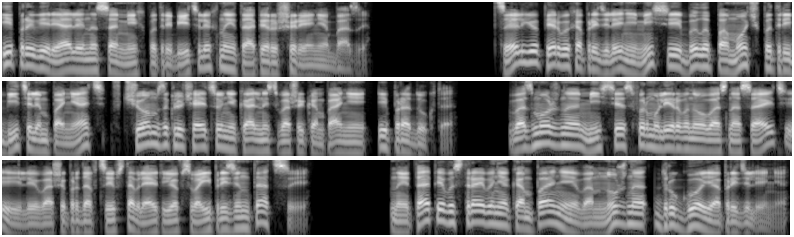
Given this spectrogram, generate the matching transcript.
и проверяли на самих потребителях на этапе расширения базы. Целью первых определений миссии было помочь потребителям понять, в чем заключается уникальность вашей компании и продукта. Возможно, миссия сформулирована у вас на сайте или ваши продавцы вставляют ее в свои презентации. На этапе выстраивания кампании вам нужно другое определение.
